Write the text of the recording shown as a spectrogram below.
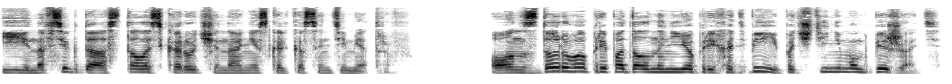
и навсегда осталась короче на несколько сантиметров. Он здорово припадал на нее при ходьбе и почти не мог бежать.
